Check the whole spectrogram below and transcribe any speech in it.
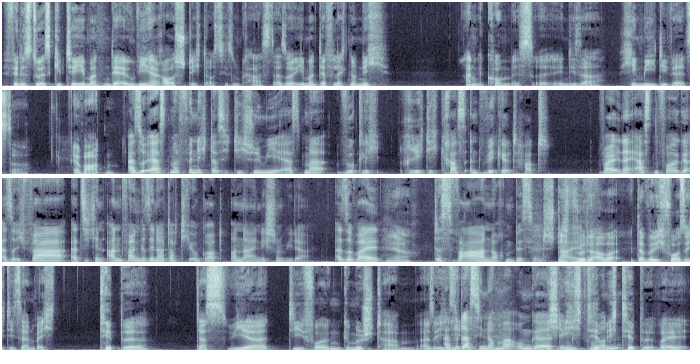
Findest du, es gibt hier jemanden, der irgendwie heraussticht aus diesem Cast? Also jemand, der vielleicht noch nicht angekommen ist äh, in dieser Chemie, die wir jetzt da erwarten. Also erstmal finde ich, dass sich die Chemie erstmal wirklich richtig krass entwickelt hat. Weil in der ersten Folge, also ich war, als ich den Anfang gesehen habe, dachte ich, oh Gott, oh nein, nicht schon wieder. Also weil Ja. das war noch ein bisschen steif. Ich würde aber, da würde ich vorsichtig sein, weil ich tippe, dass wir die Folgen gemischt haben. Also, ich, also dass sie nochmal ich, umgedingst ich, tippe, wurden. ich tippe, weil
